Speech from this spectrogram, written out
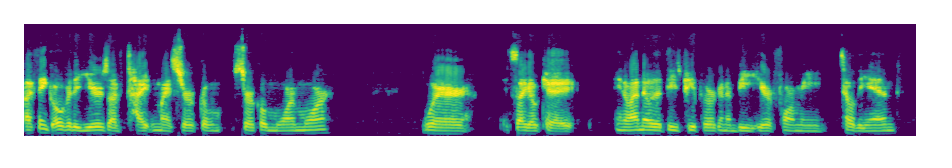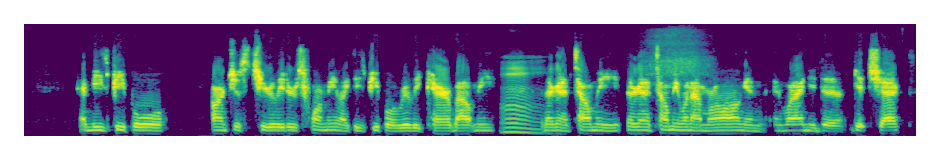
i think over the years i've tightened my circle circle more and more where it's like okay you know i know that these people are going to be here for me till the end. And these people aren't just cheerleaders for me. Like these people really care about me. Mm, they're going to tell me they're going to tell me when i'm wrong and, and when i need to get checked.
